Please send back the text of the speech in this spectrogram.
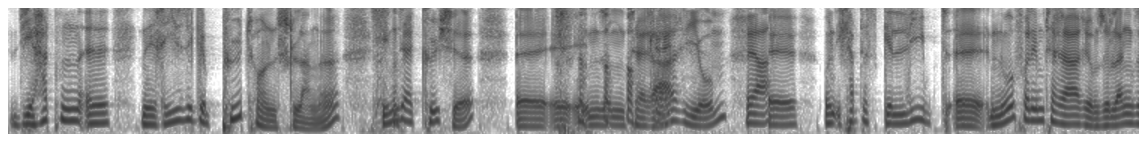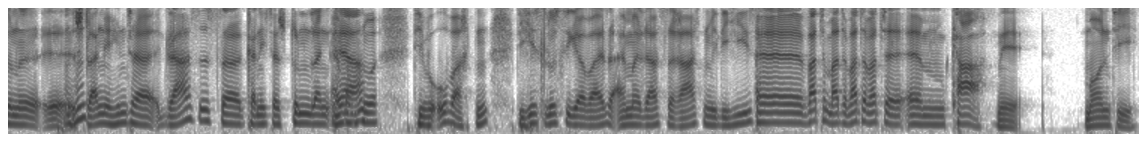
die hatten äh, eine riesige Python-Schlange in der Küche, äh, äh, in so einem Okay. Terrarium. Ja. Äh, und ich habe das geliebt, äh, nur vor dem Terrarium. Solange so eine äh, Schlange hinter Glas ist, da kann ich da stundenlang einfach Mhm. Ja. nur die beobachten. Die hieß lustigerweise, einmal darfst du raten, wie die hieß. Äh, warte, warte, warte, warte. Ähm, K. Nee, Monty.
